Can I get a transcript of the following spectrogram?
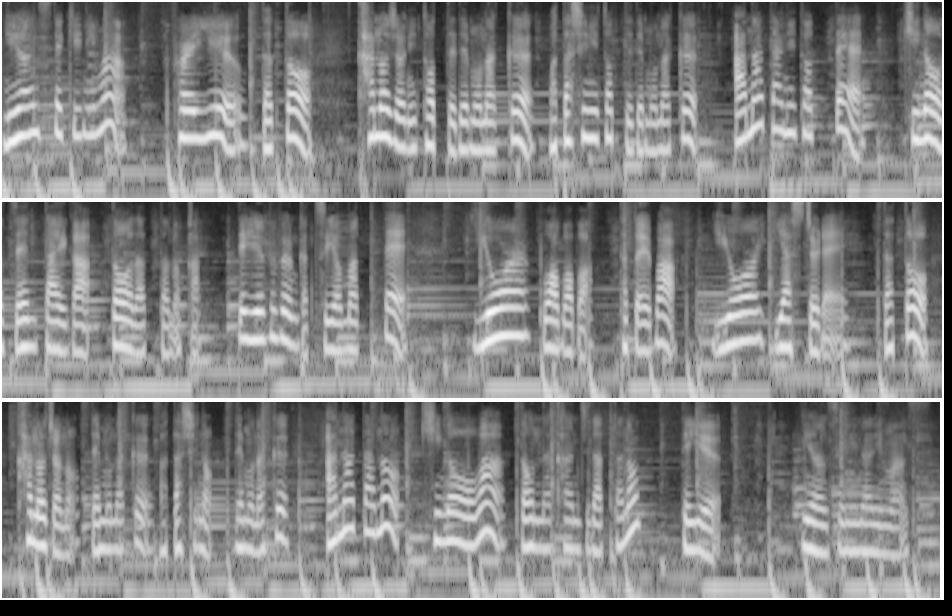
ニュアンス的には「for you」だと彼女にとってでもなく私にとってでもなくあなたにとって昨日全体がどうだったのかっていう部分が強まって your blah blah blah 例えば your yesterday だと彼女のでもなく私のでもなくあなたの昨日はどんな感じだったのっていうニュアンスになります。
